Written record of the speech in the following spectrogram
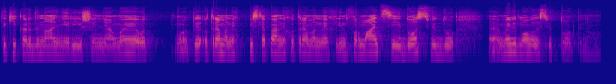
такі кардинальні рішення. Ми от отриманих після певних отриманих інформацій, досвіду, ми відмовились від топінгу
